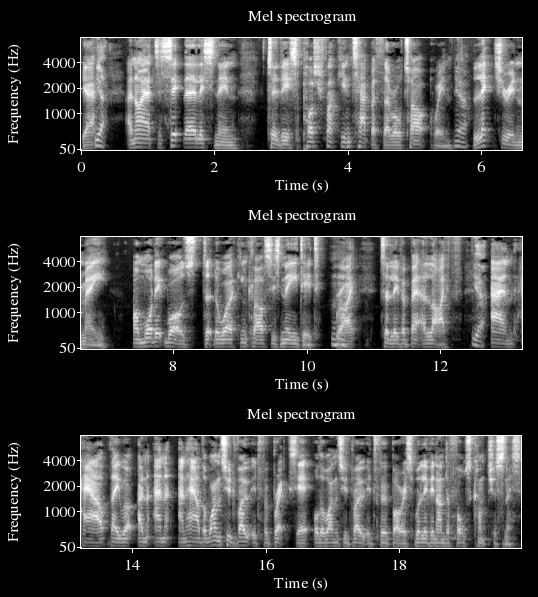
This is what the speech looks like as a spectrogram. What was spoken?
Yeah, Yeah. And I had to sit there listening to this posh fucking Tabitha or Tarquin Yeah. lecturing me on what it was that the working classes needed, right? to live a better life. Yeah. And how they were, and, and, and how the ones who'd voted for Brexit or the ones who'd voted for Boris were living under false consciousness.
